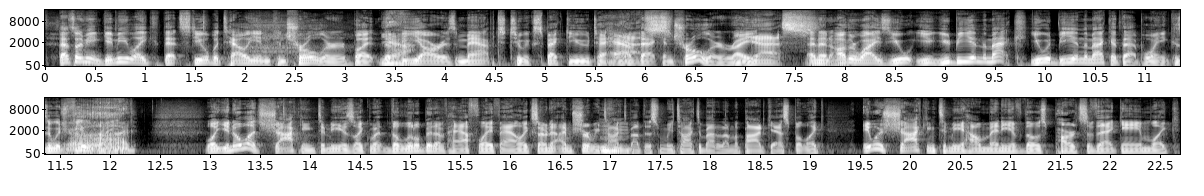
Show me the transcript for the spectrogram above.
this, That's what I mean. Give me like that Steel Battalion controller, but the Yeah. VR is mapped to expect you to have Yes. that controller, right? Yes, And then mm-hmm. otherwise, you, you you'd be in the mech. You would be in the mech at that point because it would feel right. Well, you know what's shocking to me is like what, the little bit of Half Life Alyx. I'm, I'm sure we Mm-hmm. talked about this when we talked about it on the podcast, but like it was shocking to me how many of those parts of that game, like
